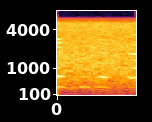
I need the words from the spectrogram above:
я буду достать.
